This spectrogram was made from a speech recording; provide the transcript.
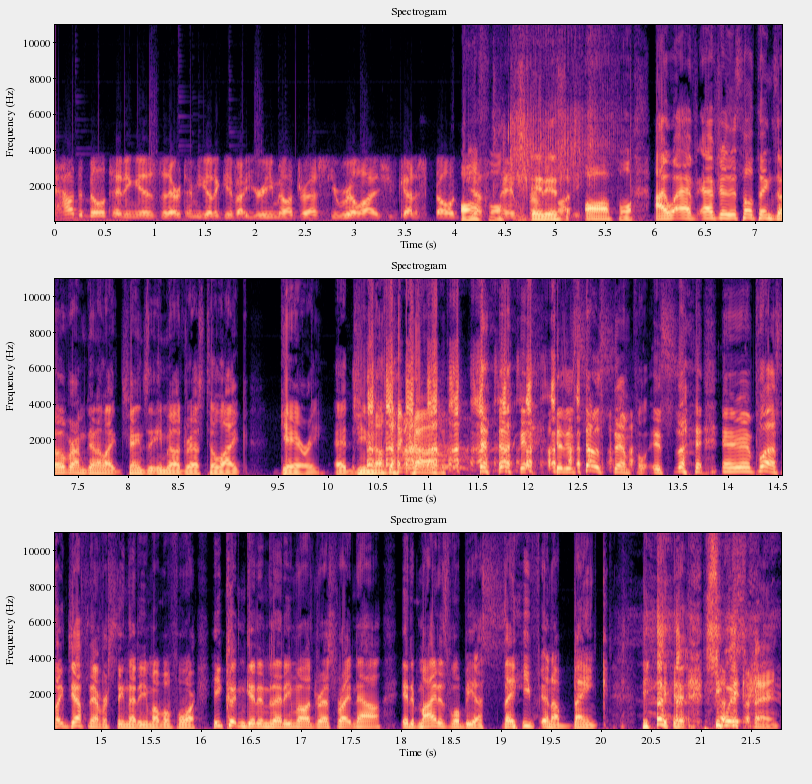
how debilitating is that every time you got to give out your email address, you realize you've got to spell Awful. Geoff's name for It is everybody. awful. I After this whole thing's over, I'm going to like change the email address to like Gary at gmail.com because it's so simple. It's so, and, and plus, like Geoff never seen that email before. He couldn't get into that email address right now. It might as well be a safe in a bank. Swiss bank.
